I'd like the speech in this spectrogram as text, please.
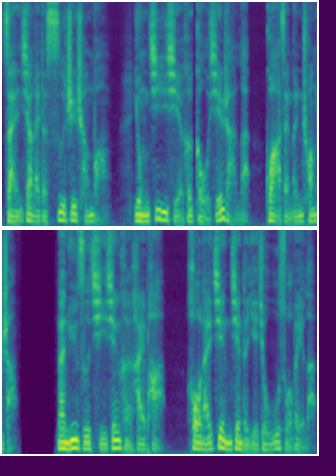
攒下来的丝织成网，用鸡血和狗血染了，挂在门窗上。那女子起先很害怕，后来渐渐的也就无所谓了。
